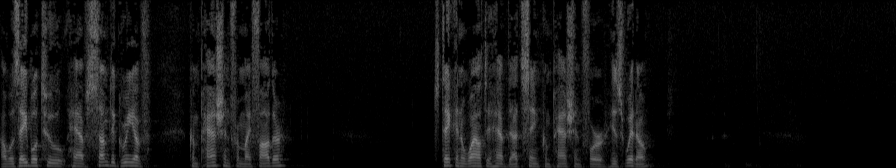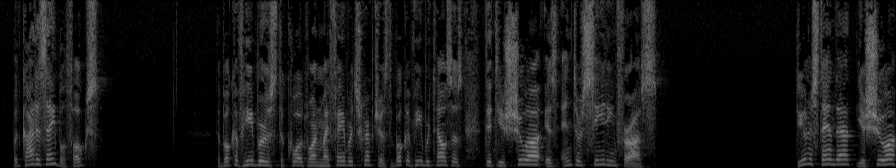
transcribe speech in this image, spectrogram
I was able to have some degree of compassion from my father. It's taken a while to have that same compassion for his widow. But God is able, folks. The book of Hebrews, to quote one of my favorite scriptures, the book of Hebrews tells us that Yeshua is interceding for us. Do you understand that? Yeshua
